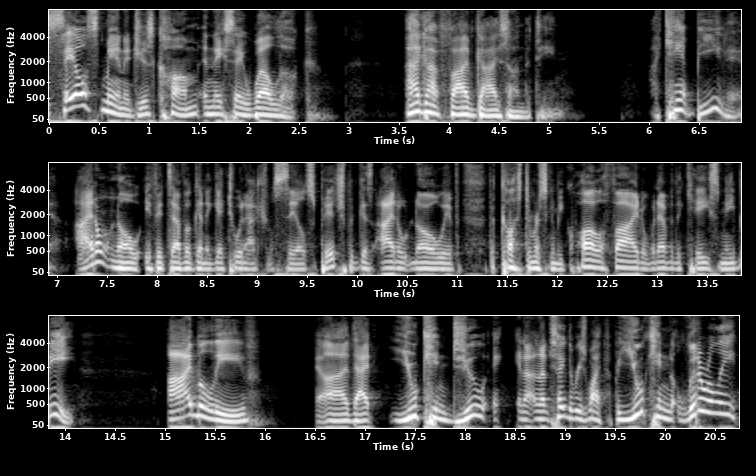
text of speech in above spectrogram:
sales managers come and they say, Well, look, I got five guys on the team. I can't be there. I don't know if it's ever going to get to an actual sales pitch because I don't know if the customer's going to be qualified or whatever the case may be. I believe uh, that you can do, and I'll tell you the reason why, but you can literally,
